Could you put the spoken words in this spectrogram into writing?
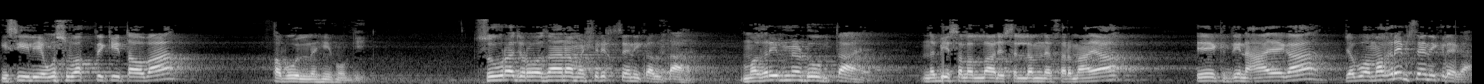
اسی لیے اس وقت کی توبہ قبول نہیں ہوگی۔ سورج روزانہ مشرق سے نکلتا ہے، مغرب میں ڈوبتا ہے۔ نبی صلی اللہ علیہ وسلم نے فرمایا ایک دن آئے گا، جب وہ مغرب سے نکلے گا۔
